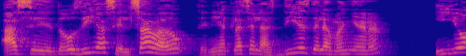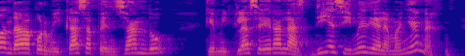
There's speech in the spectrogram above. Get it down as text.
hace dos días, el sábado, tenía clase a las 10 de la mañana y yo andaba por mi casa pensando que mi clase era a las diez y media de la mañana.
